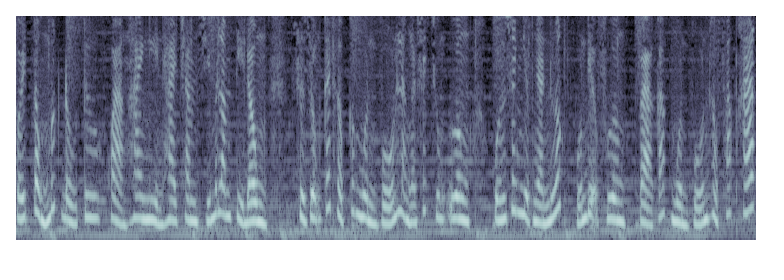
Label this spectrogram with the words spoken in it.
với tổng mức đầu tư khoảng 2.295 tỷ đồng, sử dụng kết hợp các nguồn vốn là ngân sách trung ương, vốn doanh nghiệp nhà nước, vốn địa phương và các nguồn vốn hợp pháp khác.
